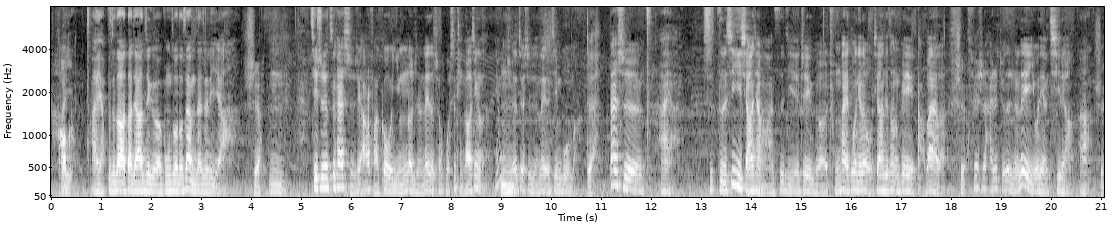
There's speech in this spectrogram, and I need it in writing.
好。哎呀，不知道大家这个工作都在不在这里呀？是。嗯，其实最开始这阿尔法 Go 赢了人类的时候，我是挺高兴的，因为我觉得这是人类的进步嘛。对啊。但是，哎呀。是仔细一想想啊，自己这个崇拜多年的偶像就这么被打败了，是，确实还是觉得人类有点凄凉啊。是，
